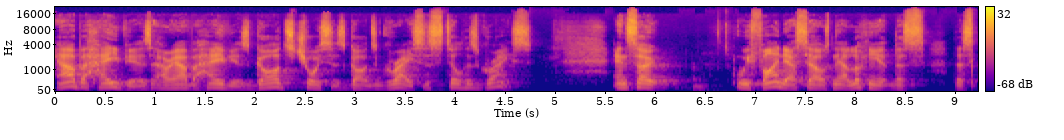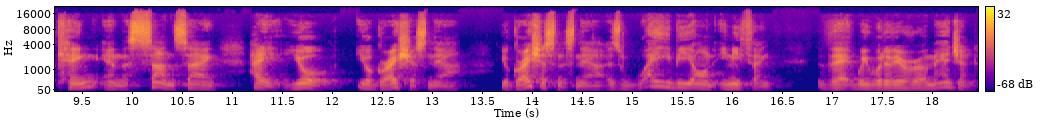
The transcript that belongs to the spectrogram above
our behaviors are our behaviors. God's choices, God's grace is still his grace. And so we find ourselves now looking at this, this king and the son saying, Hey, you're, you're gracious now. Your graciousness now is way beyond anything that we would have ever imagined.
